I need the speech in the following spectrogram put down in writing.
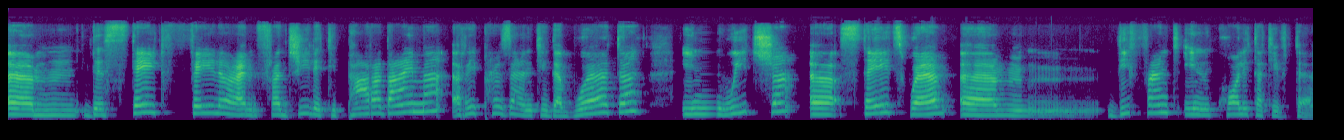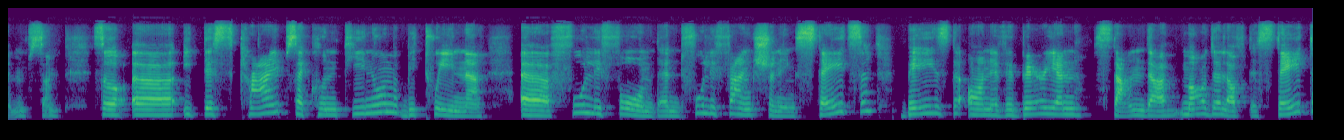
Um, the state failure and fragility paradigm represented a world in which uh, states were um, different in qualitative terms. So uh, it describes a continuum between fully formed and fully functioning states based on a Weberian standard model of the state,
